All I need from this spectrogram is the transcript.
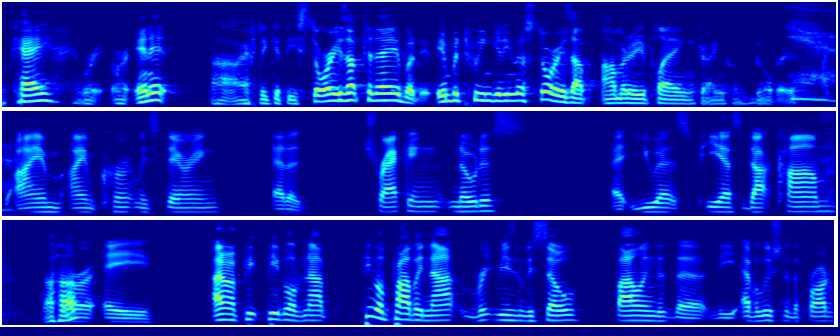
okay, we're we're in it. Uh, I have to get these stories up today, but in between getting those stories up, I'm gonna be playing Dragon Quest Builders. yeah. I am I am currently staring at a tracking notice at USPS.com Uh huh. for a. I don't know. If pe- people have not. People have probably not re- reasonably so following the, the the evolution of the frog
